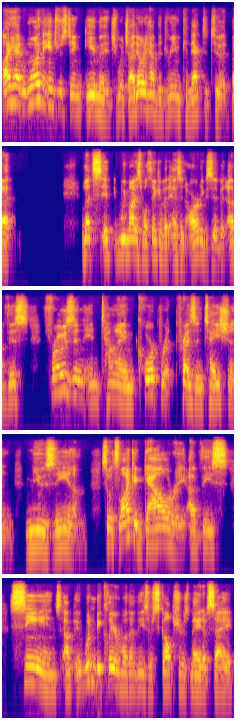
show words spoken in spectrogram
I had one interesting image, which I don't have the dream connected to it, but let's it. We might as well think of it as an art exhibit of this frozen in time corporate presentation museum. So it's like a gallery of these scenes. Um, it wouldn't be clear whether these are sculptures made of, say,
